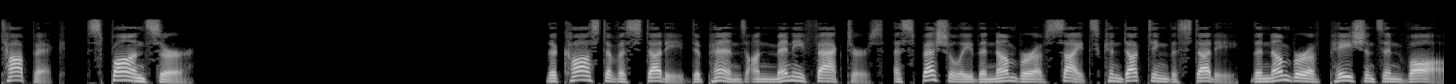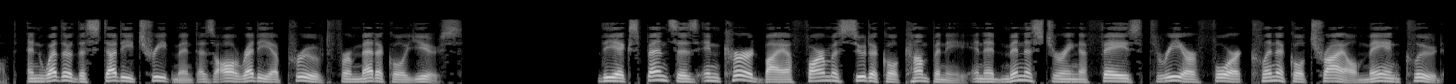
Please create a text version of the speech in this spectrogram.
Topic: Sponsor The cost of a study depends on many factors, especially the number of sites conducting the study, the number of patients involved, and whether the study treatment is already approved for medical use. The expenses incurred by a pharmaceutical company in administering a Phase 3 or 4 clinical trial may include,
